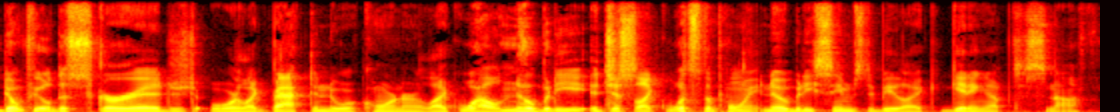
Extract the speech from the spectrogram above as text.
don't feel discouraged or like backed into a corner like well nobody it's just like what's the point? Nobody seems to be like getting up to snuff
